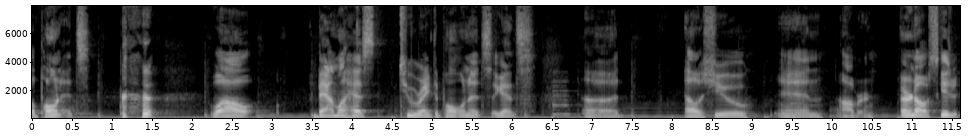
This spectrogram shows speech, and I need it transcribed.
opponents. While Bama has two ranked opponents against uh, LSU and Auburn. Or no, excuse me,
